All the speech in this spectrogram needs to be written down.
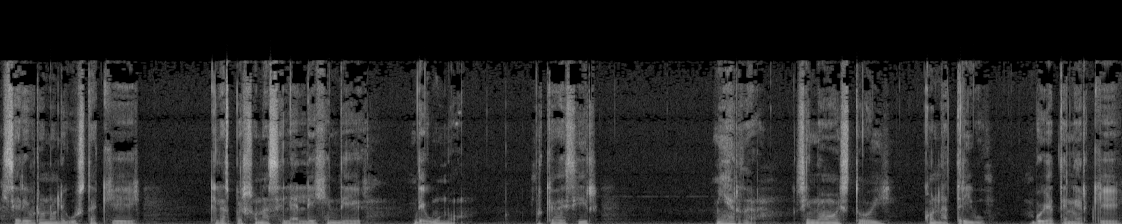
Al cerebro no le gusta que, que las personas se le alejen de, de uno. Porque va a decir, mierda, si no estoy con la tribu, voy a tener que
